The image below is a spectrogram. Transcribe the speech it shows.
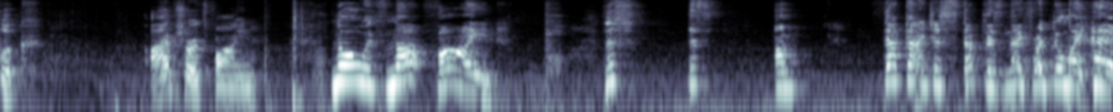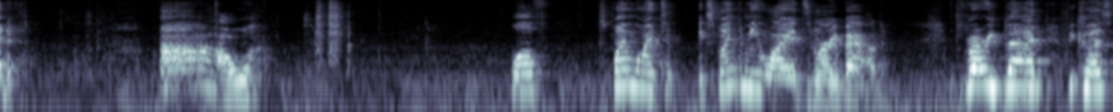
Look, I'm sure it's fine. No, it's not fine. This, this, um, that guy just stuck this knife right through my head. Ow. Well, explain why to, explain to me why it's very bad. It's very bad because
